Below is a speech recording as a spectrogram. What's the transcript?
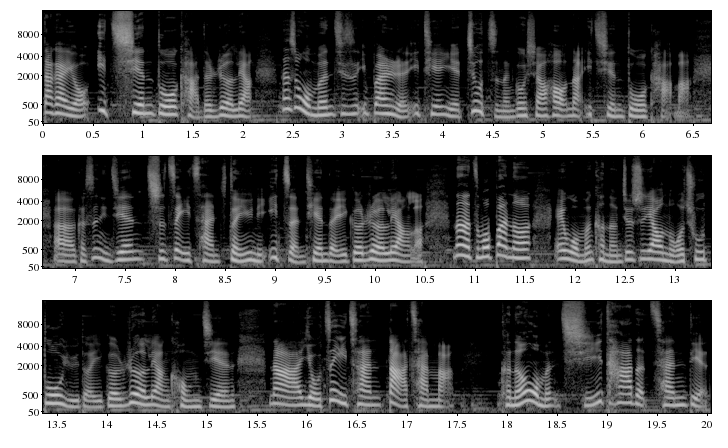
大概有一千多卡的热量，但是我们其实一般人一天也就只能够消耗那一千多卡嘛，呃，可是你今天吃这一餐，等于你一整天的一个热量了，那怎么办呢？诶，我们可能就是要挪出多余的一个热量空间，那有这一餐大餐嘛。可能我们其他的餐点，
